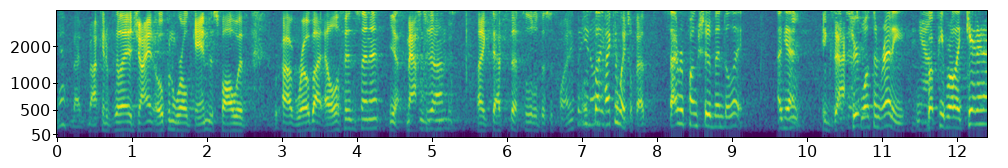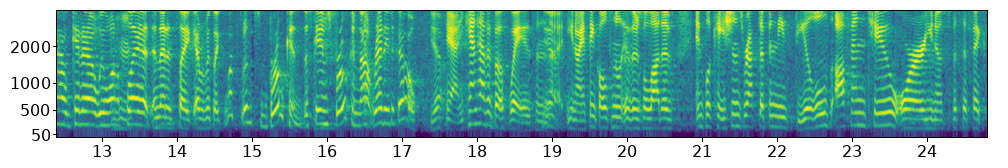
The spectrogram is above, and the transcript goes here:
yeah, I'm not going to play a giant open world game this fall with uh, robot elephants in it, Yeah. mastodons. like that's that's a little disappointing, but you It's know, like I can wait till Feb. Cyberpunk should have been delayed. Again, Exactly. it just wasn't ready. Yeah. But people are like, get it out, get it out, we want to play it. And then it's like, everybody's like, what's, what's broken? This game's broken, not ready to go. Yeah. Yeah, you can't have it both ways. And, Yeah. you know, I think ultimately there's a lot of implications wrapped up in these deals often too, or, you know, specific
